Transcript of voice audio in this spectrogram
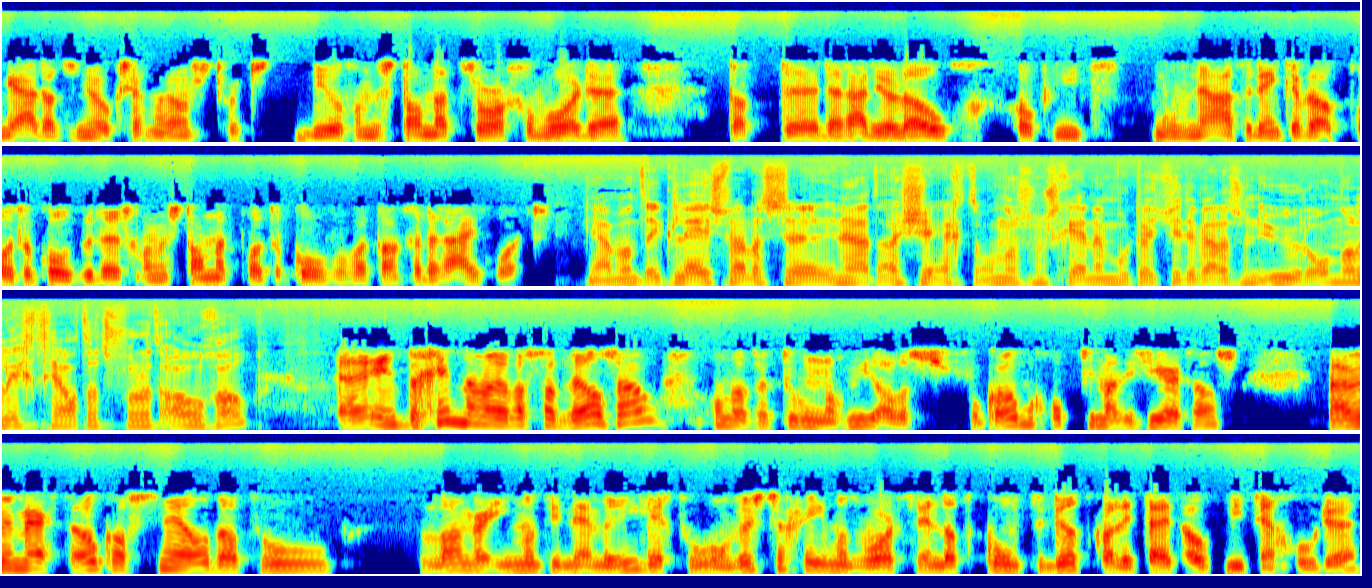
ja, dat is nu ook zeg maar zo'n soort deel van de standaardzorg geworden. Dat de, de radioloog ook niet moet na te denken welk protocol. Er is gewoon een standaard protocol voor wat dan gedraaid wordt. Ja, want ik lees wel eens uh, inderdaad als je echt onder zo'n scanner moet dat je er wel eens een uur onder ligt. Geldt dat voor het oog ook? Uh, in het begin was dat wel zo, omdat er toen nog niet alles volkomen geoptimaliseerd was. Maar we merkten ook al snel dat hoe langer iemand in de MRI ligt, hoe onrustiger iemand wordt. En dat komt de beeldkwaliteit ook niet ten goede.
